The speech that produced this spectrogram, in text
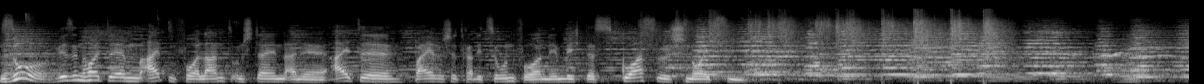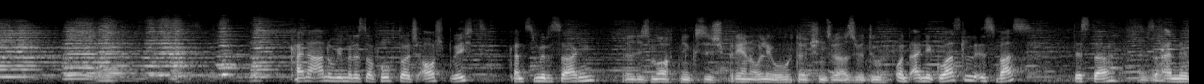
So, wir sind heute im Alpenvorland und stellen eine alte bayerische Tradition vor, nämlich das Gorselschneuzen. Keine Ahnung, wie man das auf Hochdeutsch ausspricht. Kannst du mir das sagen? Ja, das macht nichts, das sprechen alle Hochdeutschen so aus wie du. Und eine Gorsel ist was? Das da? Also, eine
